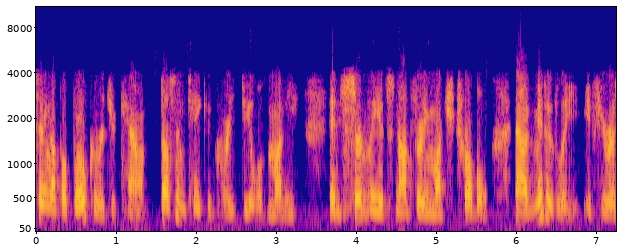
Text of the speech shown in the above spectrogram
setting up a brokerage account doesn't take a great deal of money, and certainly it's not very much trouble. Now, admittedly, if you're a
